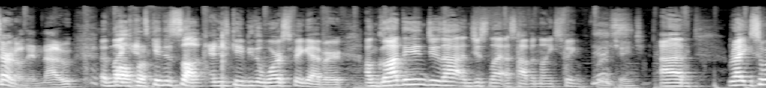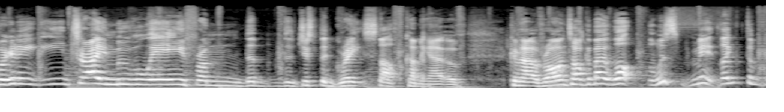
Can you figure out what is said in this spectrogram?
turn on him now, and like Oh, it's going to suck, and it's going to be the worst thing ever." I'm glad they didn't do that and just let us have a nice thing for Yes. a change. Um, right, so we're going to try and move away from the, the just the great stuff coming out of coming out of Raw and talk about what was ma- like the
